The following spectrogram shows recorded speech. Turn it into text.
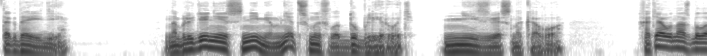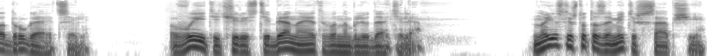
Тогда иди. Наблюдение снимем, нет смысла дублировать неизвестно кого. Хотя у нас была другая цель. Выйти через тебя на этого наблюдателя. Но если что-то заметишь, сообщи.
